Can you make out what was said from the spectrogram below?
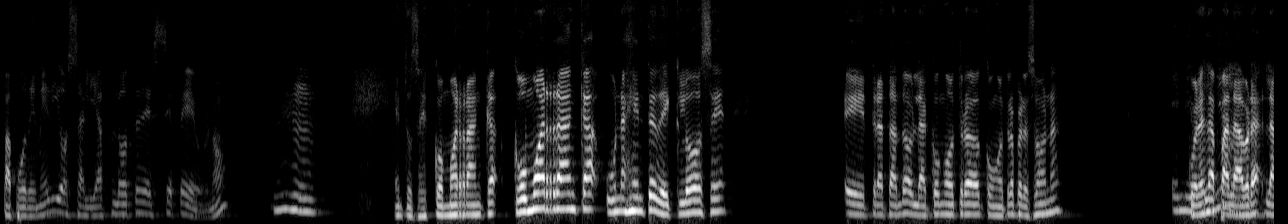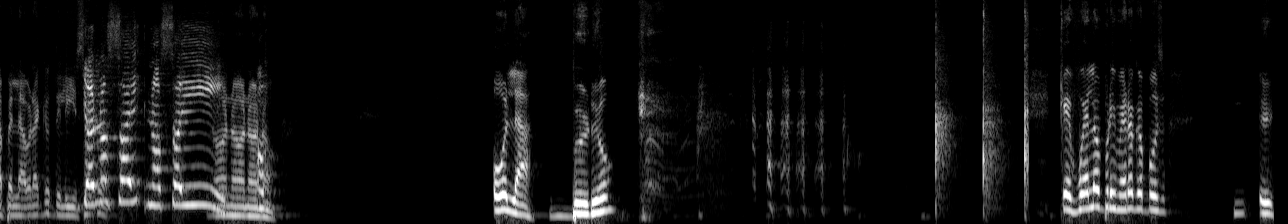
para poder medio salir a flote de ese peo, ¿no? Entonces, ¿cómo arranca, cómo arranca una gente de closet eh, tratando de hablar con otra, con otra persona? ¿Cuál es la palabra, la palabra que utiliza? Yo no soy, no soy. No, no, no, no. Hola, bro. ¿Qué fue lo primero que puso? Eh,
